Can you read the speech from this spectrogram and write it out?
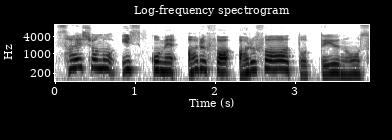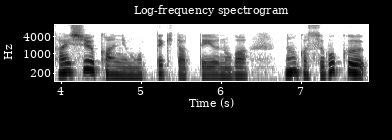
最初の1個目アルファアルファアートっていうのを最終巻に持ってきたっていうのがなんかすごく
